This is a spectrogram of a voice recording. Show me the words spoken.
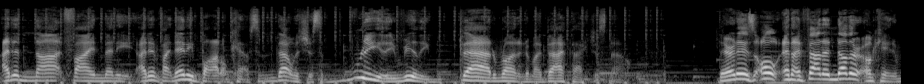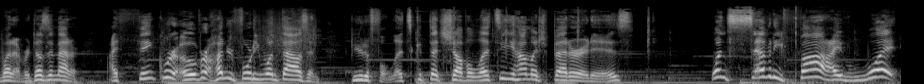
I did not find many. I didn't find any bottle caps, and that was just a really really bad run into my backpack just now. There it is. Oh, and I found another. Okay, whatever. Doesn't matter. I think we're over 141,000. Beautiful. Let's get that shovel. Let's see how much better it is. 175? What?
